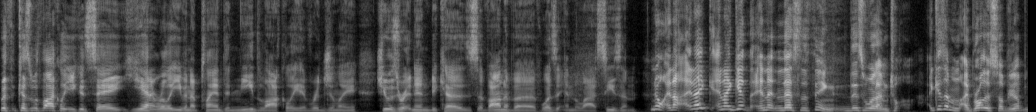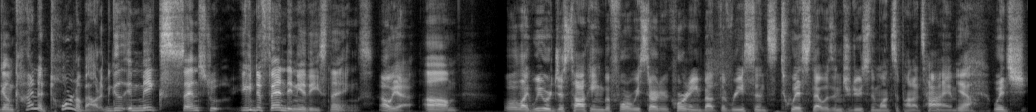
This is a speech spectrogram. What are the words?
with because with Lochley, you could say he hadn't really even a plan to need Lochley originally. She was written in because Ivanova wasn't in the last season. No, and I and I and I get and, and that's the thing. This is what I'm. To- I guess I'm. I brought this subject up because I'm kind of torn about it because it makes sense to. You can defend any of these things. Oh yeah. Um. Well, like we were just talking before we started recording about the recent twist that was introduced in Once Upon a Time. Yeah. which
